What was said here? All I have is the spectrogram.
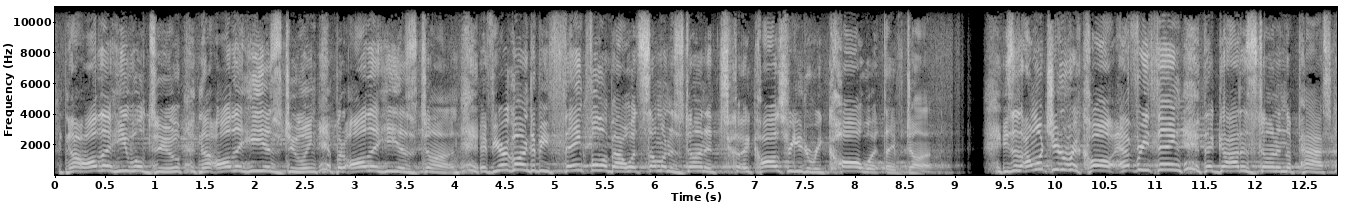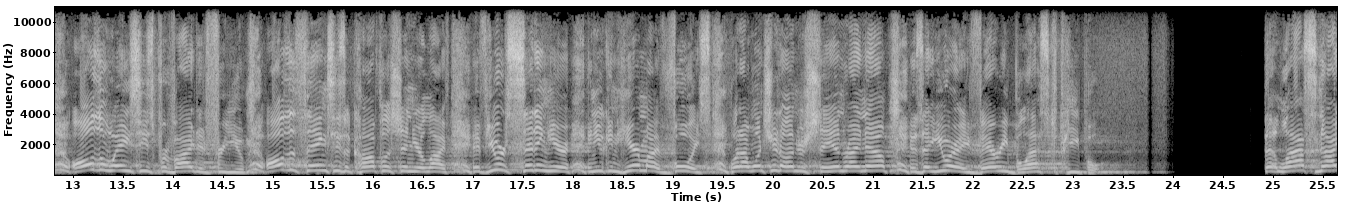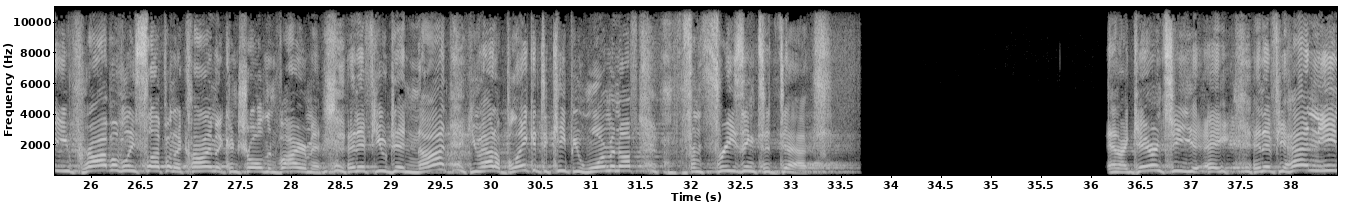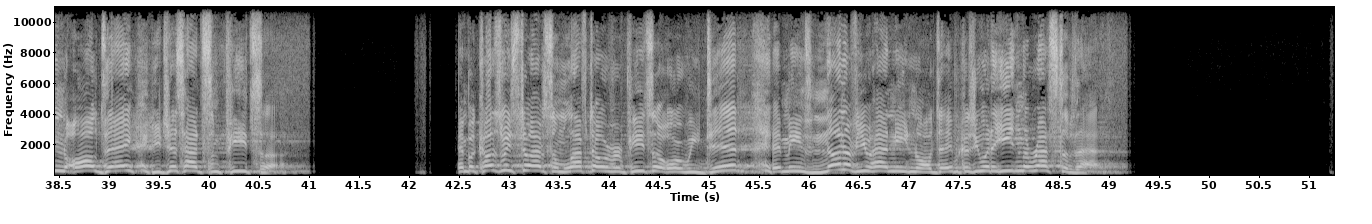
Not all that he will do, not all that he is doing, but all that he has done. If you're going to be thankful about what someone has done, it, calls for you to recall what they've done. He says, I want you to recall everything that God has done in the past, all the ways He's provided for you, all the things He's accomplished in your life. If you're sitting here and you can hear my voice, what I want you to understand right now is that you are a very blessed people. That last night you probably slept in a climate controlled environment. And if you did not, you had a blanket to keep you warm enough from freezing to death. And I guarantee you ate. And if you hadn't eaten all day, you just had some pizza. And because we still have some leftover pizza, or we did, it means none of you hadn't eaten all day because you would have eaten the rest of that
